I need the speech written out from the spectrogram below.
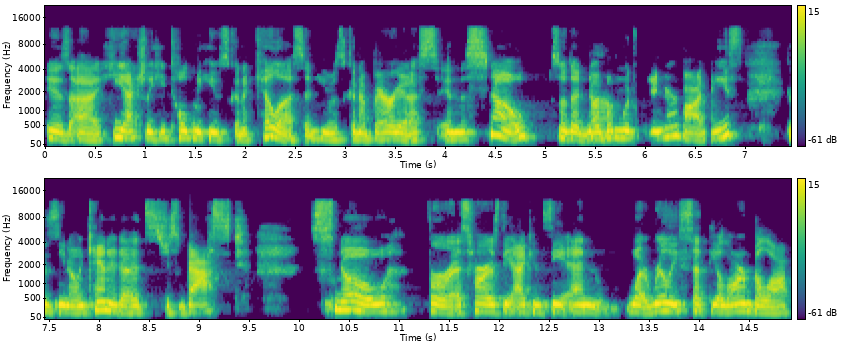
is uh, he actually he told me he was going to kill us and he was going to bury us in the snow so that no wow. one would find our bodies. Because you know in Canada it's just vast snow for as far as the eye can see. And what really set the alarm bell off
